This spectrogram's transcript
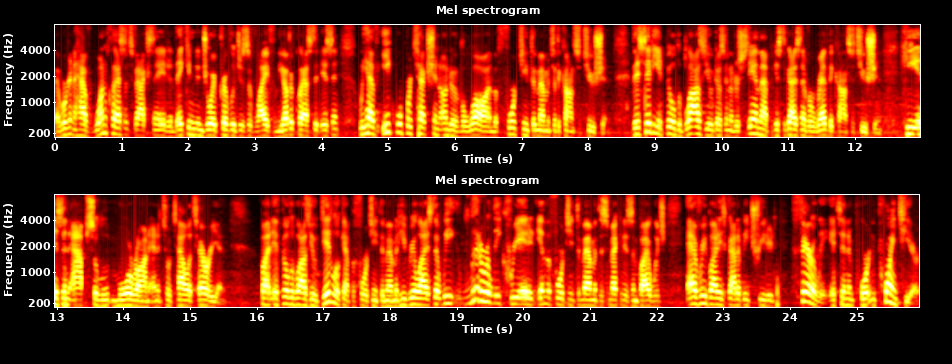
that we're going to have one class that's vaccinated and they can enjoy privileges of life and the other class that isn't. We have equal protection under the law in the 14th Amendment to the Constitution. This idiot, Bill de Blasio, doesn't understand that because the guy's never read the Constitution. He is an absolute moron and a totalitarian. But if Bill de Blasio did look at the 14th Amendment, he realized that we literally created in the 14th Amendment this mechanism by which everybody's got to be treated fairly. It's an important point here.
